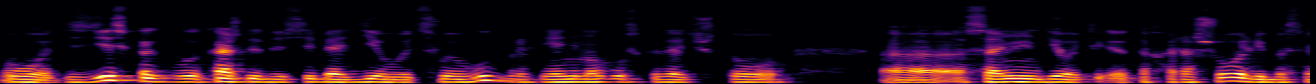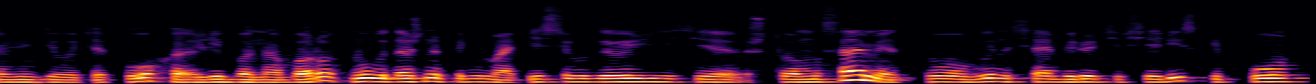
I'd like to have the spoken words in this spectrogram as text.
Вот. Здесь как бы каждый для себя делает свой выбор. Я не могу сказать, что э, самим делать это хорошо, либо самим делать это плохо, либо наоборот. Ну, вы должны понимать, если вы говорите, что мы сами, то вы на себя берете все риски по,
